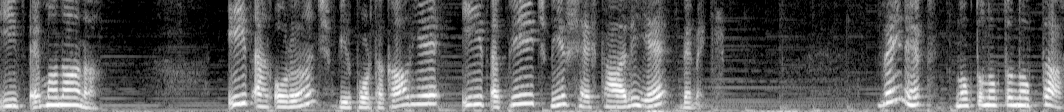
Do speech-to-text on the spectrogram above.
eat a banana. Eat an orange bir portakal ye, eat a peach bir şeftali ye demek. Zeynep nokta nokta nokta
